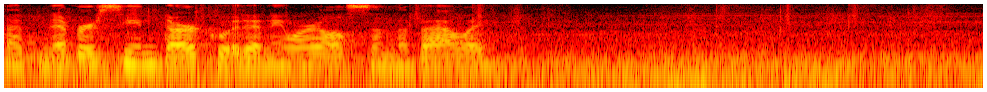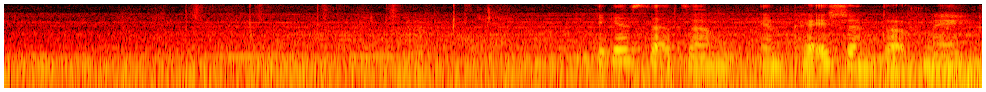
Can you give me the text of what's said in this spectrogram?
I've never seen Darkwood anywhere else in the valley. I guess that's um, impatient of me.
